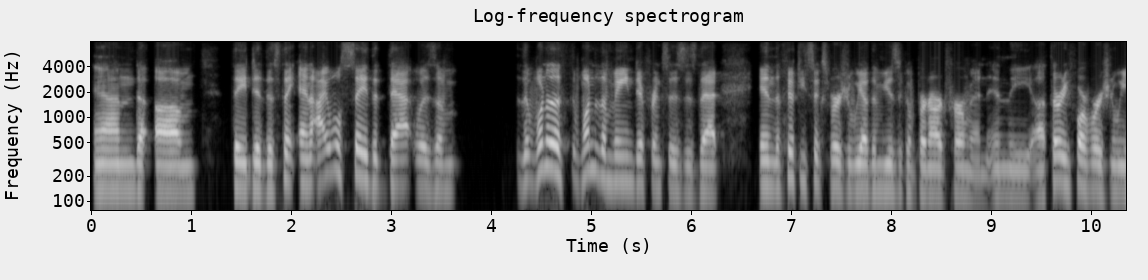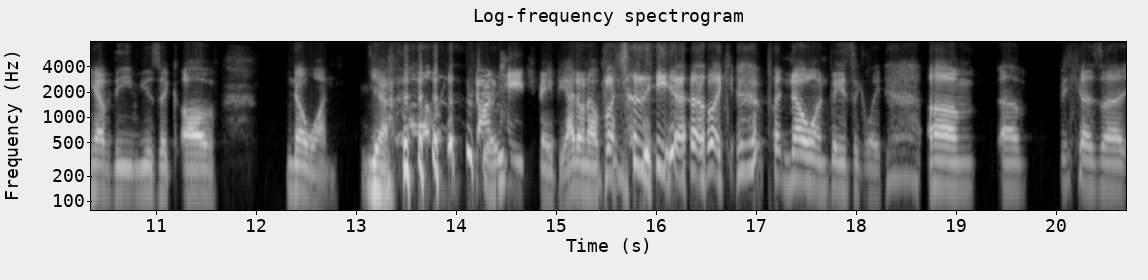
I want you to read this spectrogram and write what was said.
and um, they did this thing and i will say that that was a the, one of the one of the main differences is that in the 56 version we have the music of Bernard Herrmann. In the uh, 34 version we have the music of no one. Yeah, uh, like John Cage maybe I don't know, but the uh, like but no one basically. Um, uh, because uh,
